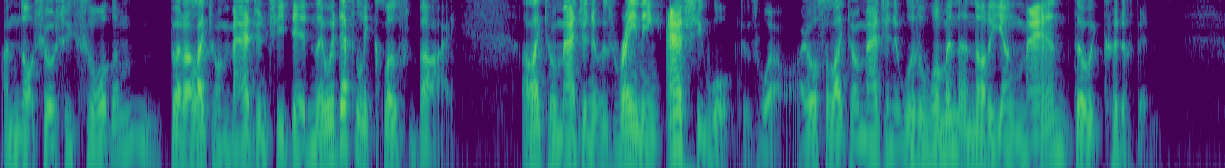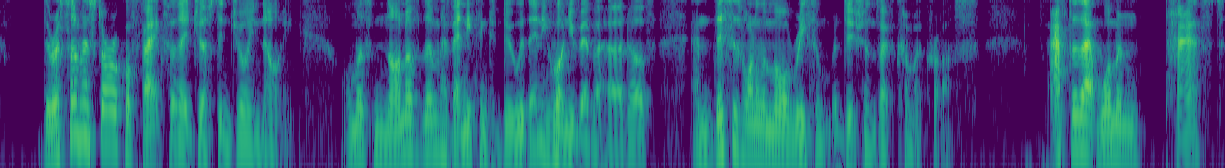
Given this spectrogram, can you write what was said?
I'm not sure she saw them, but I like to imagine she did, and they were definitely close by. I like to imagine it was raining as she walked as well. I also like to imagine it was a woman and not a young man, though it could have been. There are some historical facts that I just enjoy knowing. Almost none of them have anything to do with anyone you've ever heard of, and this is one of the more recent additions I've come across. After that woman passed,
